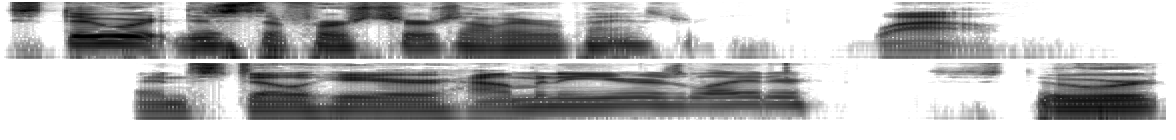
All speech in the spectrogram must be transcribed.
Stuart, this is the first church I've ever pastored. wow. And still here. How many years later? Stuart,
